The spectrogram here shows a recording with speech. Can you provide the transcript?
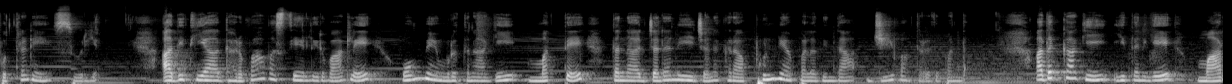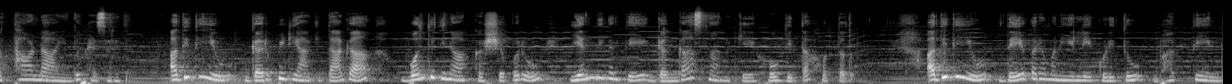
ಪುತ್ರನೇ ಸೂರ್ಯ. ಅದಿತಿಯ ಗರ್ಭಾವಸ್ಥೆಯಲ್ಲಿರುವಾಗಲೇ ಒಮ್ಮೆ ಮೃತನಾಗಿ ಮತ್ತೆ ತನ್ನ ಜನನಿ ಜನಕರ ಪುಣ್ಯ ಫಲದಿಂದ ಜೀವ ತಳೆದು ಬಂದ ಅದಕ್ಕಾಗಿ ಈತನಿಗೆ ಮಾರ್ಥಾಣ ಎಂದು ಹೆಸರಿದೆ. ಅದಿತಿಯು ಗರ್ಭಿಣಿಯಾಗಿದ್ದಾಗ ಒಂದು ದಿನ ಕಶ್ಯಪರು ಎಂದಿನಂತೆ ಗಂಗಾ ಸ್ನಾನಕ್ಕೆ ಹೋಗಿದ್ದ ಹೊತ್ತದು. ಅದಿತಿಯು ದೇವರ ಮನೆಯಲ್ಲಿ ಕುಳಿತು ಭಕ್ತಿಯಿಂದ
